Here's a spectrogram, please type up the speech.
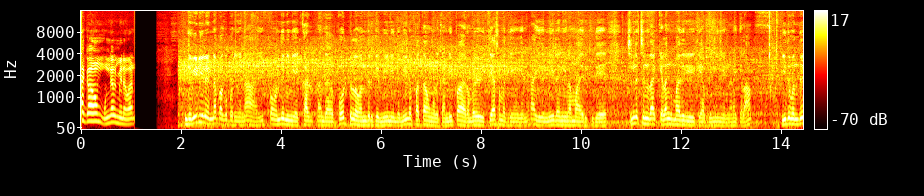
வணக்கம் உங்கள் மீனவன். இந்த வீடியோவில் என்ன பார்க்க போகிறீங்கன்னா இப்போ வந்து நீங்கள் க அந்த போட்டில் வந்திருக்க மீன் இந்த மீனை பார்த்தா உங்களுக்கு கண்டிப்பாக ரொம்பவே வித்தியாசமாக தெரியும். என்னடா இது நீல நீளமாக இருக்குது சின்ன சின்னதாக கிழங்கு மாதிரி இருக்குது அப்படின்னு நீங்கள் நினைக்கலாம். இது வந்து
